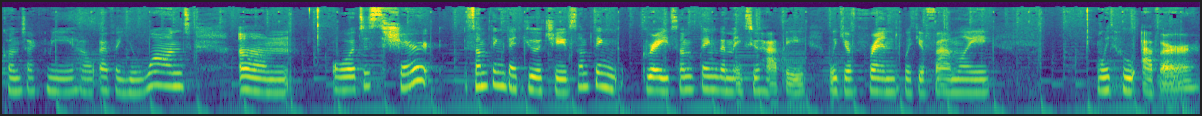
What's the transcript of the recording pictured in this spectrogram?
contact me however you want. Um, or just share something that you achieve, something great, something that makes you happy with your friend, with your family, with whoever,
